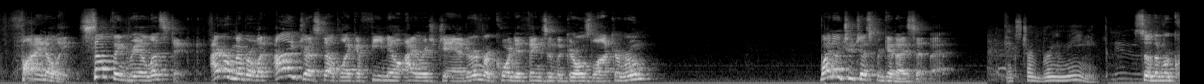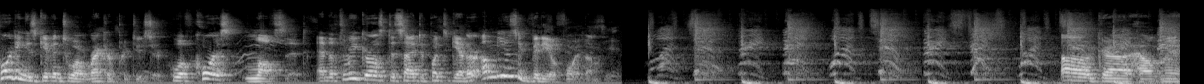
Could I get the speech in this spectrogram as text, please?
Finally, something realistic. I remember when I dressed up like a female Irish janitor and recorded things in the girls' locker room. Why don't you just forget I said that? Next time, bring me. So the recording is given to a record producer, who of course loves it, and the three girls decide to put together a music video for them. Oh god, help me.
